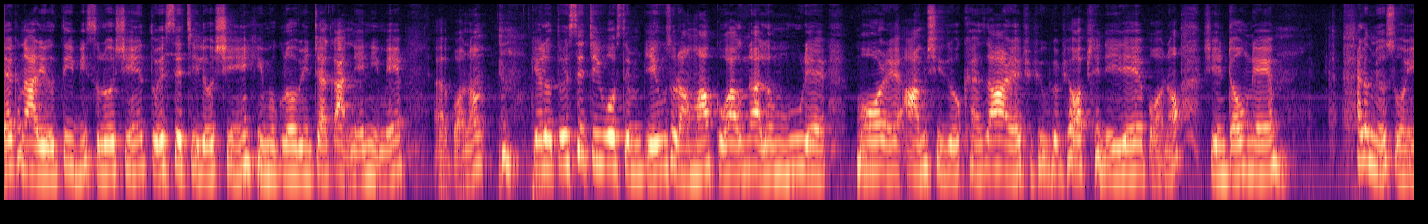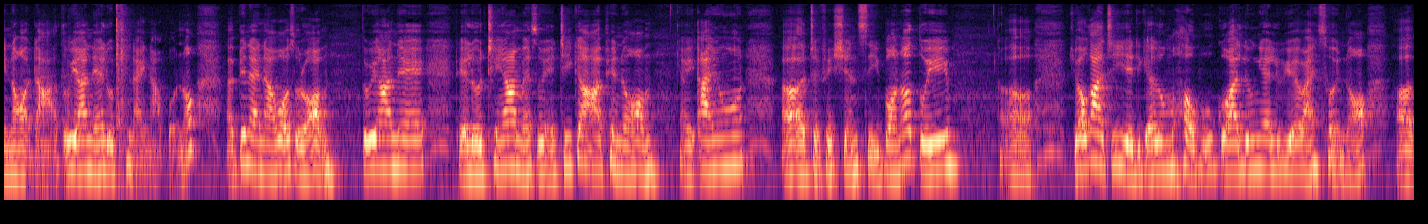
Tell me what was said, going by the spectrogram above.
လက္ခဏာတွေကိုသိပြီဆိုလို့ရှိရင်သွေးစစ်ကြည့်လို့ရှိရင်ဟီမိုဂလိုဘင်တက်ကနေနေမယ်အဲပေါ့နော်ကဲလို့သွေးစစ်ကြည့်ဖို့စင်မပြေဘူးဆိုတော့မှကိုကခုနလိုမူးတယ်မောတယ်အာမရှိဆိုခံစားရတယ်ဖြူဖြူဖြောဖြောဖြစ်နေတယ်ပေါ့နော်ရှင်တုံးတယ် အဲ့လိုမျိုးဆိုရင်တော့ဒါသွေးရနဲလို့ဖြစ်နိုင်တာပေါ့နော်အဖြစ်နိုင်တာပေါ့ဆိုတော့သွေးရနဲတယ်လို့ထင်ရမယ်ဆိုရင်အဓိကအဖြစ်တော့အဲ iron deficiency ပေါ့နော်သွေးအာယောဂကြီးရတကယ်လို့မဟုတ်ဘူးကိုကလူငယ်လူရွယ်ပိုင်းဆိုရင်တော့အာ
